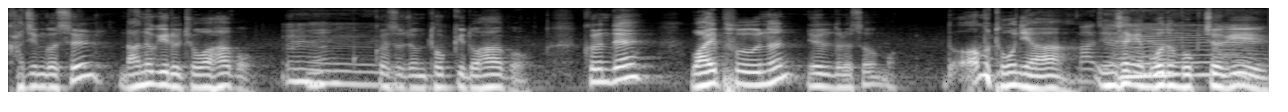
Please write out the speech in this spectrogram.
가진 것을 나누기를 좋아하고 음. 그래서 좀 돕기도 하고 그런데 와이프는 예를 들어서 막 너무 돈이야 맞아요. 인생의 음. 모든 목적이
